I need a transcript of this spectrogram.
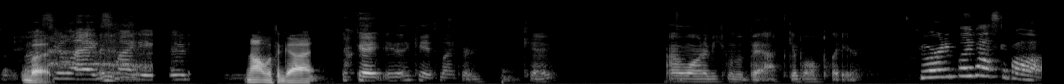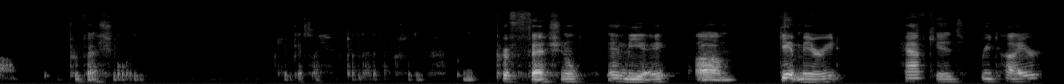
Don't But- your legs, my dude. Not with a guy. okay. Okay, it's my turn. Okay. I want to become a basketball player You already play basketball. professionally. I guess I have done that actually. Professional NBA. Um, get married, have kids, retire,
